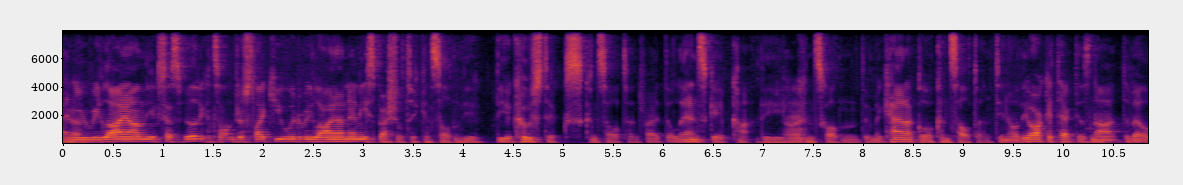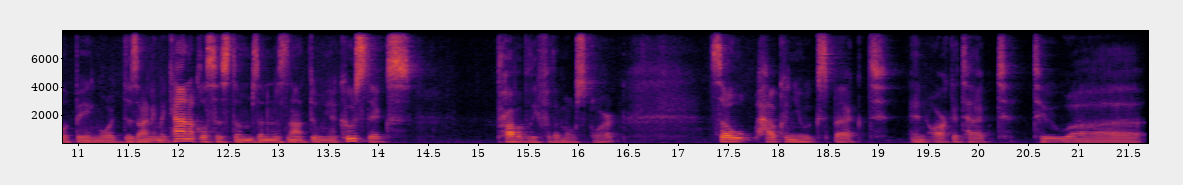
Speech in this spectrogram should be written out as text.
and Yeah. you rely on the accessibility consultant just like you would rely on any specialty consultant, the the acoustics consultant, right? The landscape con- the right. consultant, the mechanical consultant. You know, the architect is not developing or designing mechanical systems and is not doing acoustics, probably for the most part. So how can you expect an architect to uh,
